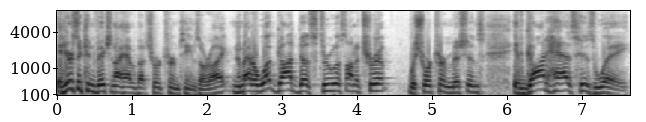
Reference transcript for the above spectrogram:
And here's a conviction I have about short term teams, all right? No matter what God does through us on a trip, with short term missions, if God has His way,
